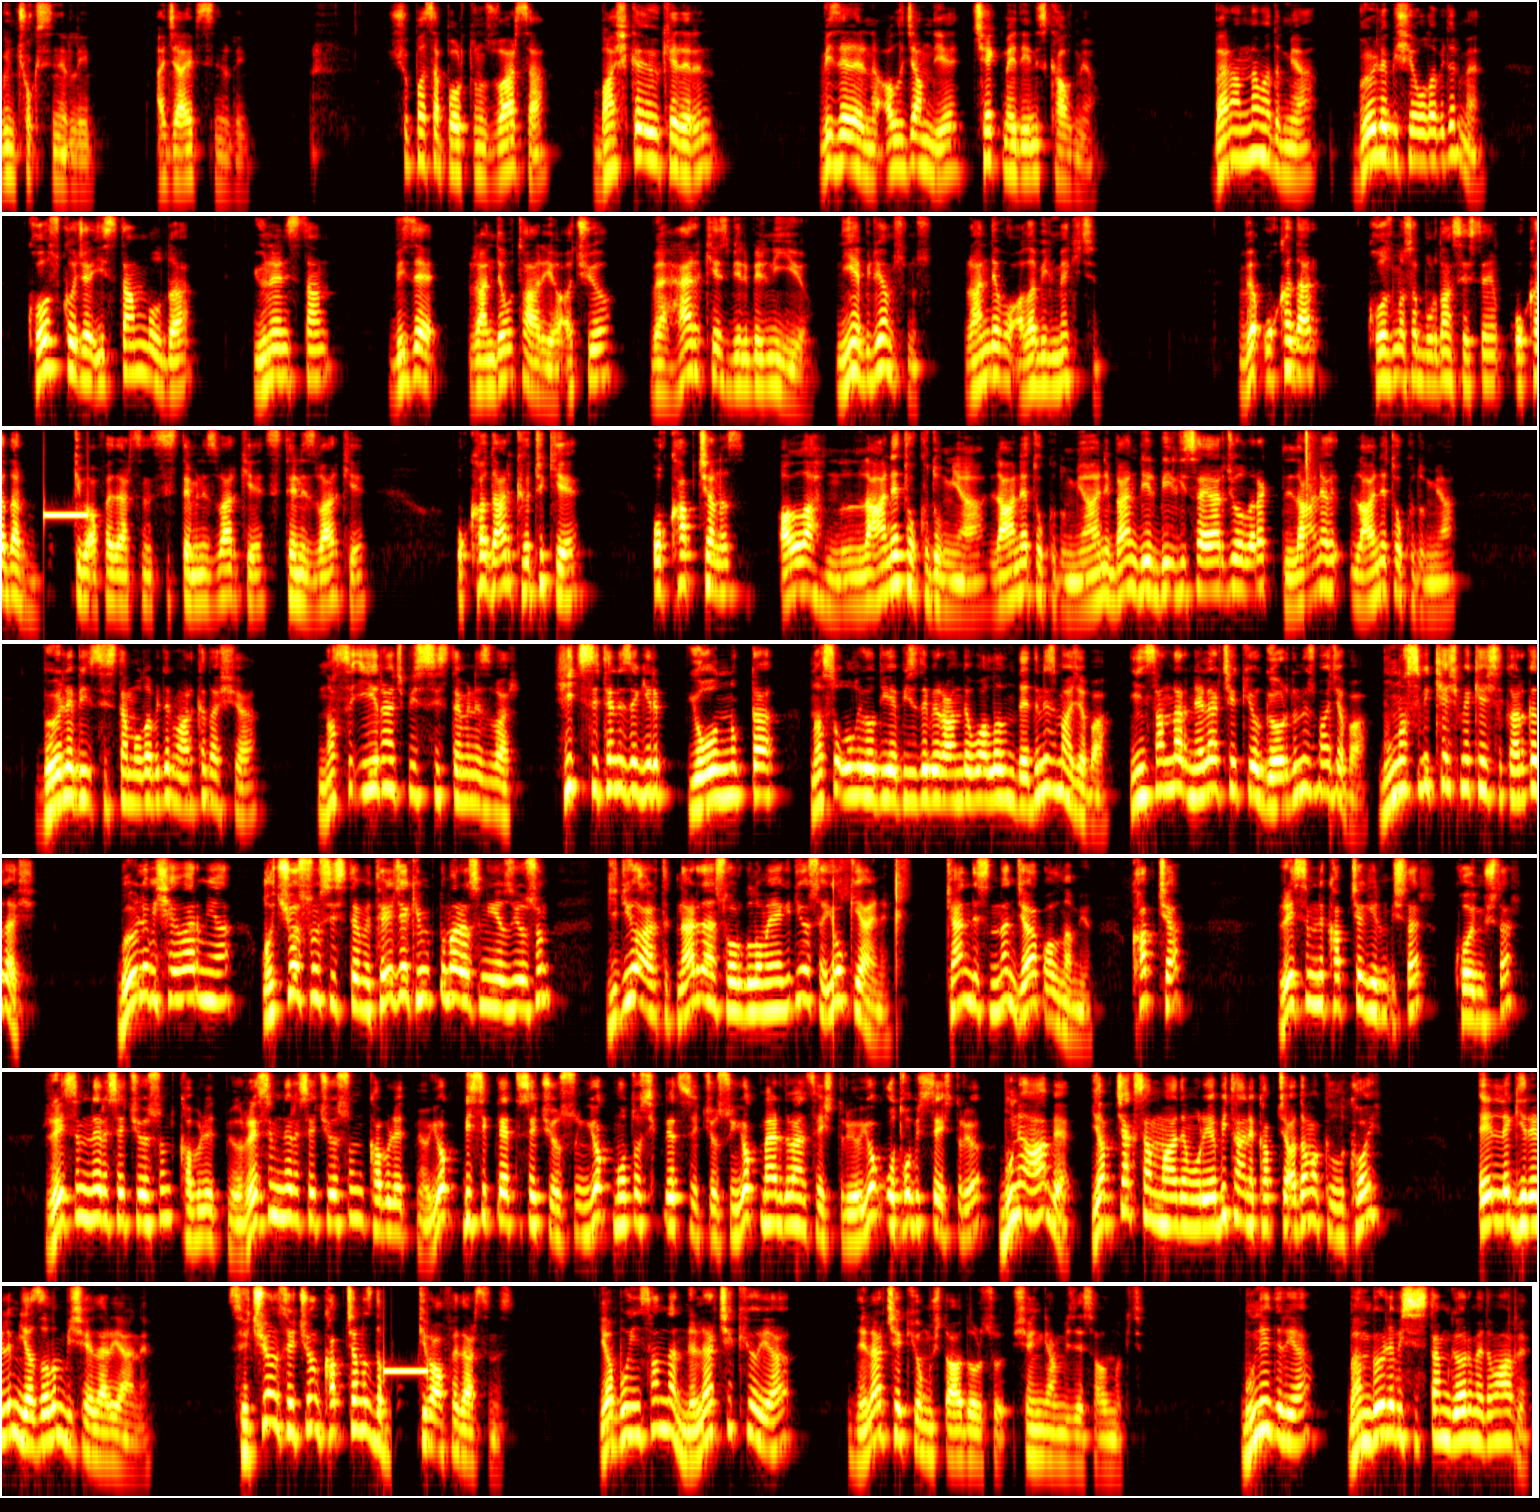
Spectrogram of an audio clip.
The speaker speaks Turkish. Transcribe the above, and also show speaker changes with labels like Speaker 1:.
Speaker 1: Bugün çok sinirliyim. Acayip sinirliyim. Şu pasaportunuz varsa başka ülkelerin vizelerini alacağım diye çekmediğiniz kalmıyor. Ben anlamadım ya. Böyle bir şey olabilir mi? Koskoca İstanbul'da Yunanistan vize randevu tarihi açıyor ve herkes birbirini yiyor. Niye biliyor musunuz? Randevu alabilmek için. Ve o kadar Kozmos'a buradan seslenip o kadar gibi affedersiniz sisteminiz var ki, siteniz var ki o kadar kötü ki o kapçanız Allah lanet okudum ya. Lanet okudum. Yani ben bir bilgisayarcı olarak lanet lanet okudum ya. Böyle bir sistem olabilir mi arkadaş ya? Nasıl iğrenç bir sisteminiz var? Hiç sitenize girip yoğunlukta nasıl oluyor diye biz de bir randevu alalım dediniz mi acaba? İnsanlar neler çekiyor gördünüz mü acaba? Bu nasıl bir keşmekeşlik arkadaş? Böyle bir şey var mı ya? Açıyorsun sistemi, TC kimlik numarasını yazıyorsun. Gidiyor artık nereden sorgulamaya gidiyorsa yok yani. Kendisinden cevap alınamıyor. Kapça, resimli kapça girmişler, koymuşlar. Resimleri seçiyorsun kabul etmiyor. Resimleri seçiyorsun kabul etmiyor. Yok bisikleti seçiyorsun, yok motosikleti seçiyorsun, yok merdiven seçtiriyor, yok otobüs seçtiriyor. Bu ne abi? Yapacaksan madem oraya bir tane kapça adam akıllı koy. Elle girelim yazalım bir şeyler yani. Seçiyorsun seçiyorsun kapçanız da gibi affedersiniz. Ya bu insanlar neler çekiyor ya? Neler çekiyormuş daha doğrusu Schengen vizesi almak için. Bu nedir ya? Ben böyle bir sistem görmedim abi.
